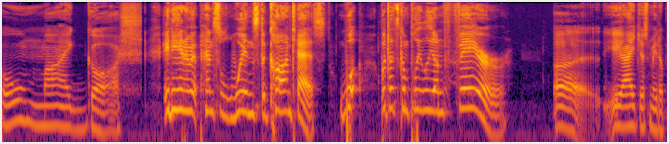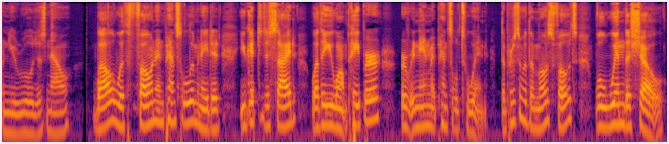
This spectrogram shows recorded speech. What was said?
Oh my gosh. Inanimate Pencil wins the contest! What? But that's completely unfair! Uh, yeah, I just made up a new rule just now. Well, with phone and pencil eliminated, you get to decide whether you want paper or inanimate pencil to win. The person with the most votes will win the show.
